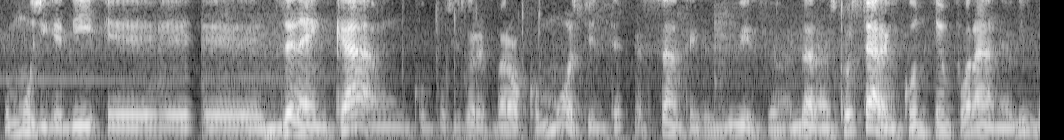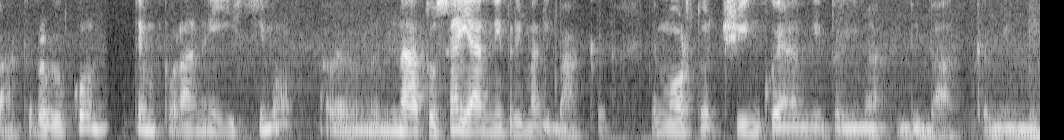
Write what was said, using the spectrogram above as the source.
con musiche di eh, eh, Zelenka, un compositore barocco molto interessante che vi invito ad andare ad ascoltare, un contemporaneo di Bach, proprio contemporaneissimo, nato sei anni prima di Bach e morto cinque anni prima di Bach, quindi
